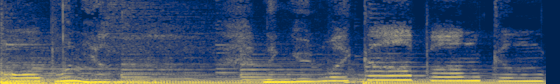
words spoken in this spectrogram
我本人宁愿为加班跟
